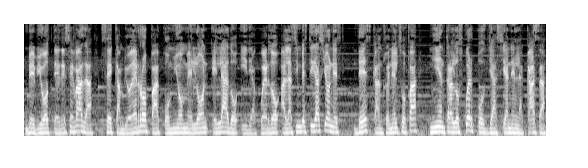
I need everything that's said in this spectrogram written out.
bebió té de cebada, se cambió de ropa, comió melón helado y, de acuerdo a las investigaciones, descansó en el sofá mientras los cuerpos yacían en la casa.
